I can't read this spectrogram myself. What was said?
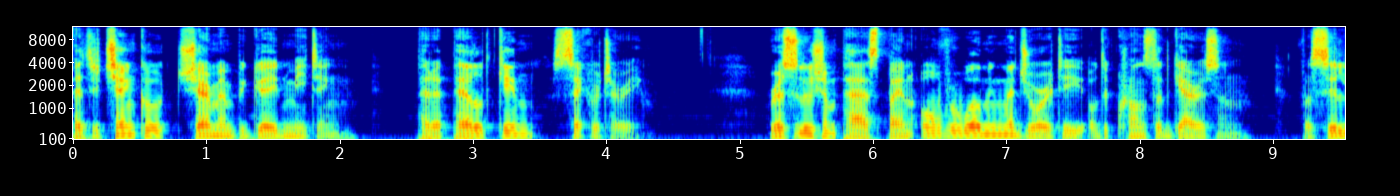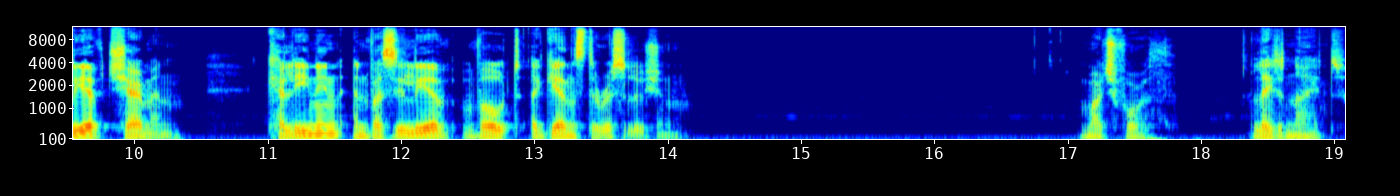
Petrichenko, Chairman Brigade Meeting. Perepelkin, Secretary. Resolution passed by an overwhelming majority of the Kronstadt garrison. Vasiliev, Chairman. Kalinin and Vasiliev vote against the resolution. March 4th. Late at night.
